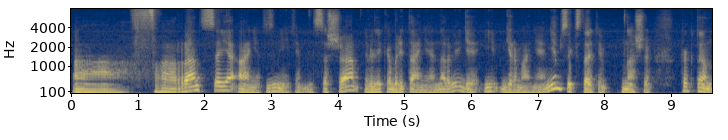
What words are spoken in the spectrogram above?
Франция, а нет, извините, США, Великобритания, Норвегия и Германия. Немцы, кстати, наши, как-то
